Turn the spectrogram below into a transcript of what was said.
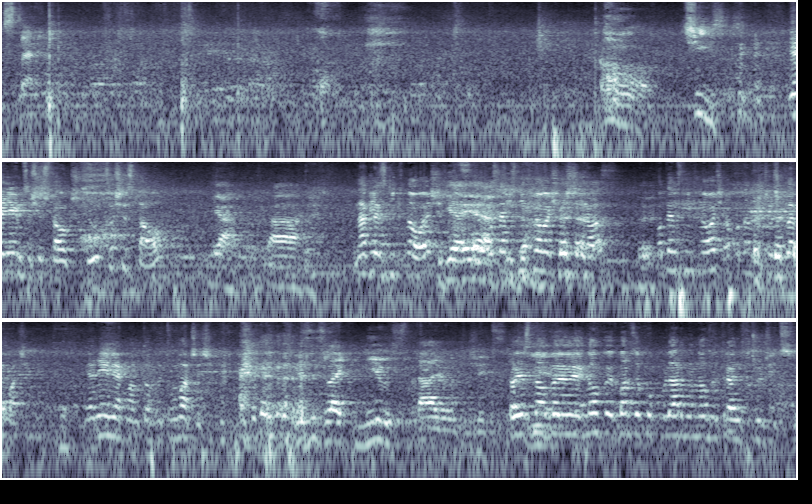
Step. Oh, Jesus. Ja nie wiem, co się stało, Krzysztof. Co się stało? Yeah. Uh, Nagle zniknąłeś, Yeah, yeah. potem zniknąłeś jeszcze raz, potem zniknąłeś, a potem zacząłeś klepać. Ja nie wiem, jak mam to wytłumaczyć. This is like new style jiu-jitsu. To jest nowy, nowy, bardzo popularny nowy trend w jiu-jitsu.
